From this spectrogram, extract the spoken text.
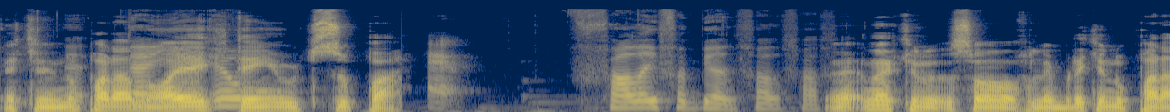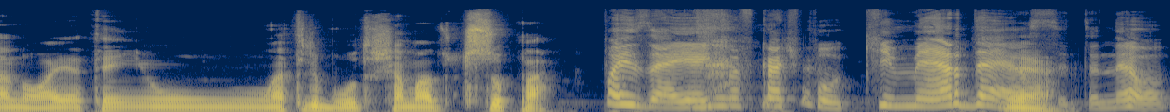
É que nem no É, Paranoia que eu- tem o Tsupá. Fala aí, Fabiano, fala, fala. É, não é que só lembrei que no Paranoia tem um atributo chamado Tsupá. Pois é, e aí vai ficar tipo, que merda é É. essa, entendeu?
